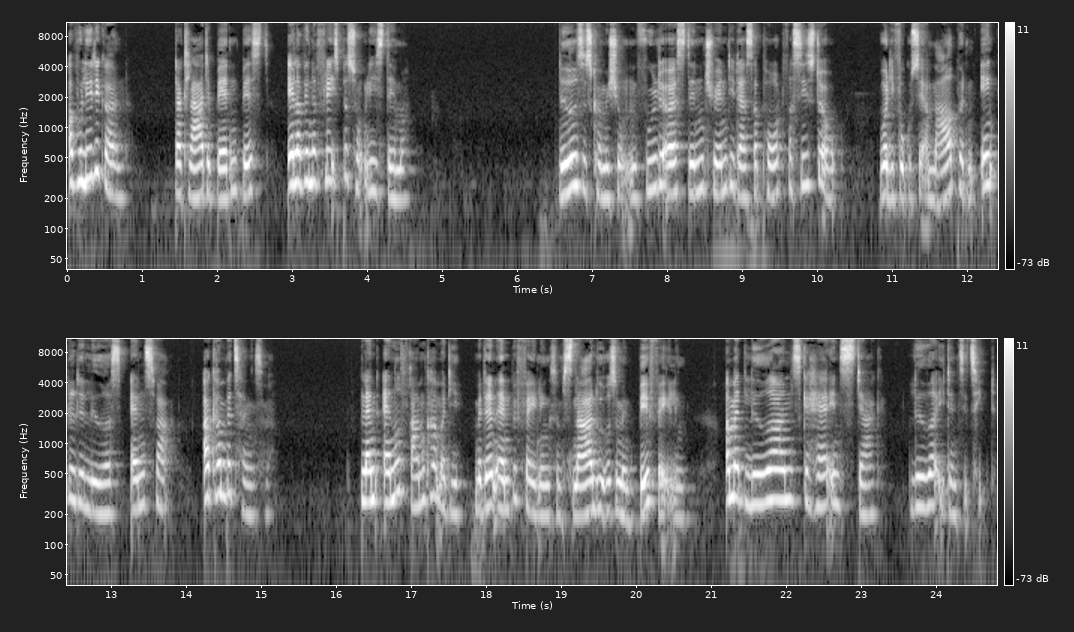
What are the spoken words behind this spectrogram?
Og politikeren, der klarer debatten bedst eller vinder flest personlige stemmer. Ledelseskommissionen fulgte også denne trend i deres rapport fra sidste år, hvor de fokuserer meget på den enkelte leders ansvar og kompetencer. Blandt andet fremkommer de med den anbefaling, som snarere lyder som en befaling, om at lederen skal have en stærk lederidentitet.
